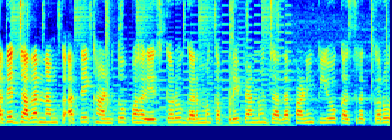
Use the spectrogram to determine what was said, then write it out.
ਅਤੇ ਜ਼ਿਆਦਾ ਨਮਕ ਅਤੇ ਖੰਡ ਤੋਂ ਪਰਹੇਜ਼ ਕਰੋ, ਗਰਮ ਕੱਪੜੇ ਪਹਿਨੋ, ਜ਼ਿਆਦਾ ਪਾਣੀ ਪੀਓ, ਕਸਰਤ ਕਰੋ,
